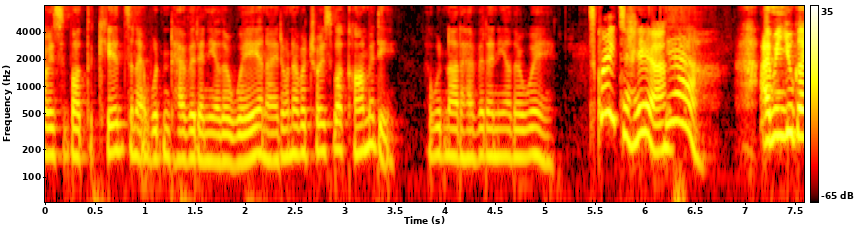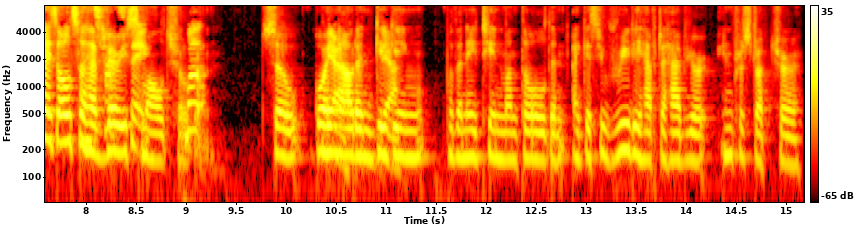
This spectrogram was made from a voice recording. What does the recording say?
choice about the kids, and I wouldn't have it any other way, and I don't have a choice about comedy. I would not have it any other way. It's great to hear. Yeah. I mean, you guys also have very Fantastic. small Well- children. So going Yeah, out and yeah. gigging with an 18 month old, and I guess you really have to have your infrastructure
